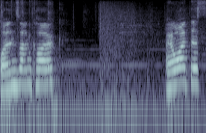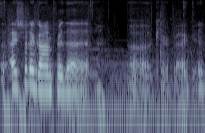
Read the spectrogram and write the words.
One's on Clark. I want this. I should have gone for the uh, care package.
